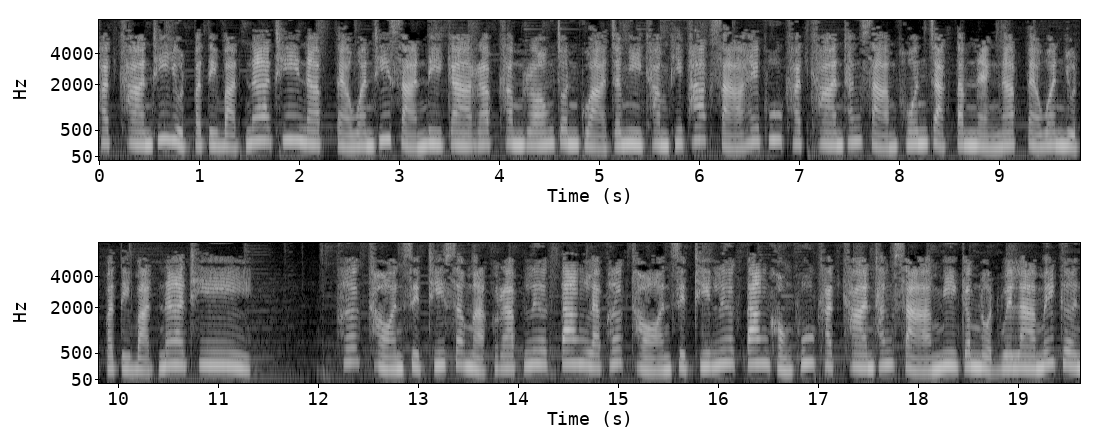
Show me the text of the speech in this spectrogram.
คัดค้านที่หยุดปฏิบัติหน้าที่นับ แต่วันที่ศาลฎีการับคำร้องจนกว่าจะมีคำพิพากษาให้ผู้คัดค้านทั้งสามพ้นจากตำแหน่งนับ แต่วันหยุดปฏิบัติหน้าที่ เพิกถอนสิทธิสมัครรับเลือกตั้งและเพิกถอนสิทธิเลือกตั้งของผู้คัดค้านทั้งสามมีกำหนดเวลาไม่เกิน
